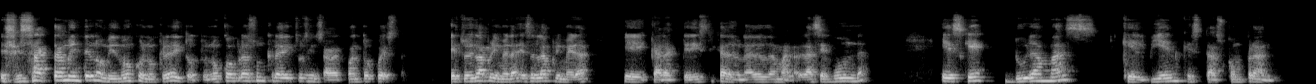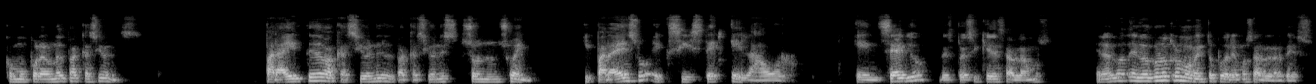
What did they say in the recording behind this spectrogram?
es exactamente lo mismo con un crédito. Tú no compras un crédito sin saber cuánto cuesta. Esto es la primera, esa es la primera eh, característica de una deuda mala. La segunda es que dura más que el bien que estás comprando, como por unas vacaciones. Para irte de vacaciones, las vacaciones son un sueño. Y para eso existe el ahorro. En serio, después si quieres hablamos, en, algún otro momento podremos hablar de eso.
